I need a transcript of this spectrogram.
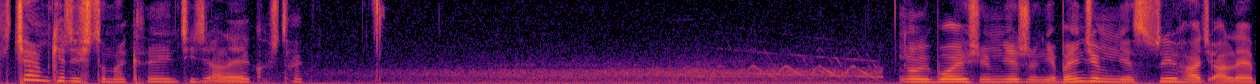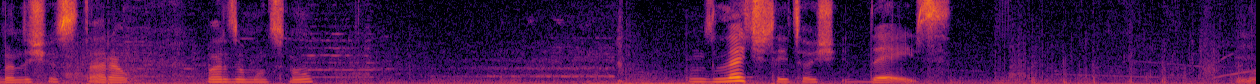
chciałem kiedyś to nakręcić, ale jakoś tak Oj, boję się mnie, że nie będzie mnie słychać, ale będę się starał bardzo mocno. Zleć tutaj coś, Days. No,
